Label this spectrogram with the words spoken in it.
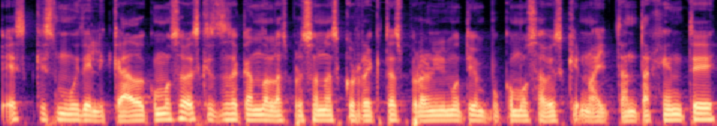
es que es muy delicado. ¿Cómo sabes que estás sacando a las personas correctas, pero al mismo tiempo, cómo sabes que no hay tanta gente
